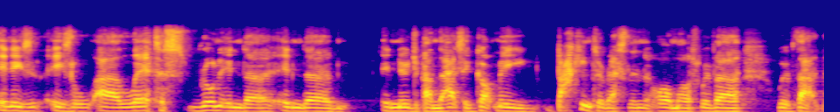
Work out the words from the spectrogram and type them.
in his his uh, latest run in the in the in New Japan that actually got me back into wrestling almost with uh with that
